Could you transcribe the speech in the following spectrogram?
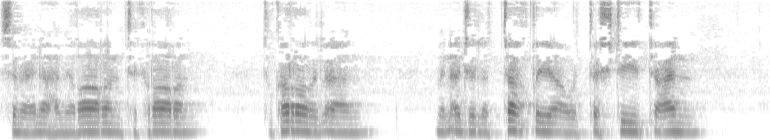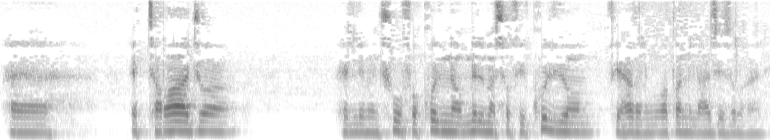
سمعناها مرارا تكرارا. تكرر الآن. من أجل التغطية أو التشتيت عن آه، التراجع اللي بنشوفه كلنا وبنلمسه في كل يوم في هذا الوطن العزيز الغالي.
